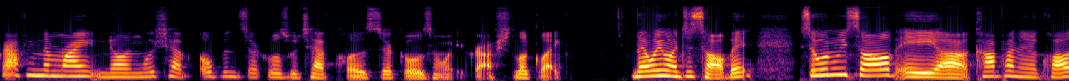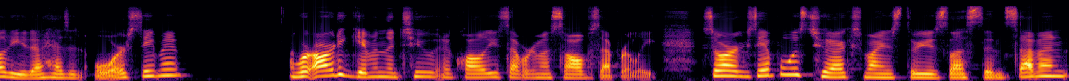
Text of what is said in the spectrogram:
graphing them right, knowing which have open circles, which have closed circles, and what your graph should look like. Then we want to solve it. So when we solve a uh, compound inequality that has an OR statement, we're already given the two inequalities that we're going to solve separately. So our example was 2x minus 3 is less than 7,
